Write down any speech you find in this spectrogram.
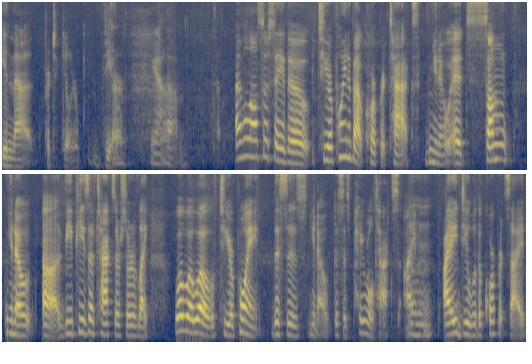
in that particular field. Yeah. I will also say though, to your point about corporate tax, you know, it's some, you know, uh, VPs of tax are sort of like, whoa, whoa, whoa. To your point, this is, you know, this is payroll tax. I'm, I deal with the corporate side,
